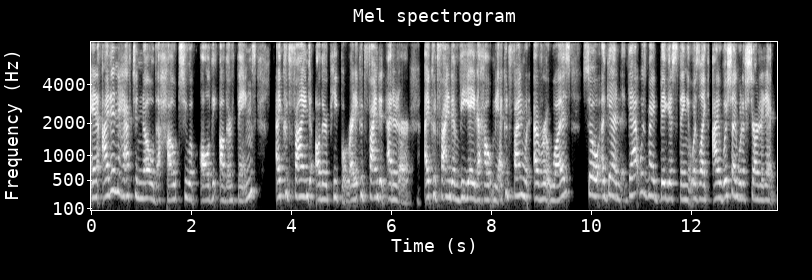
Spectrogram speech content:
And I didn't have to know the how to of all the other things I could find other people, right? I could find an editor. I could find a VA to help me. I could find whatever it was. So again, that was my biggest thing. It was like, I wish I would have started it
